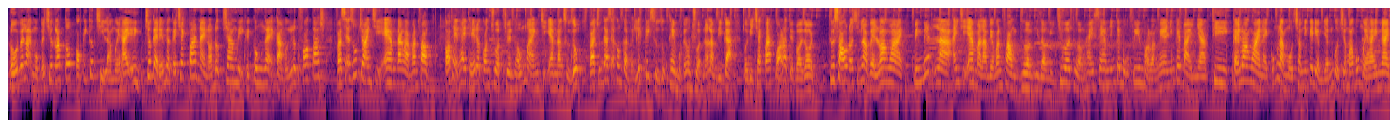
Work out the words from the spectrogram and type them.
đối với lại một cái chiếc laptop có kích thước chỉ là 12 inch. Chưa kể đến việc cái trackpad này nó được trang bị cái công nghệ cảm ứng lực Force Touch và sẽ giúp cho anh chị em đang làm văn phòng có thể thay thế được con chuột truyền thống mà anh chị em đang sử dụng và chúng ta sẽ không cần phải click kích sử dụng thêm một cái con chuột nữa làm gì cả bởi vì trackpad quá là tuyệt vời rồi Thứ sáu đó chính là về loa ngoài. Mình biết là anh chị em mà làm việc văn phòng thường thì giờ nghỉ trưa thường hay xem những cái bộ phim hoặc là nghe những cái bài nhạc thì cái loa ngoài này cũng là một trong những cái điểm nhấn của chiếc MacBook 12 inch này.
